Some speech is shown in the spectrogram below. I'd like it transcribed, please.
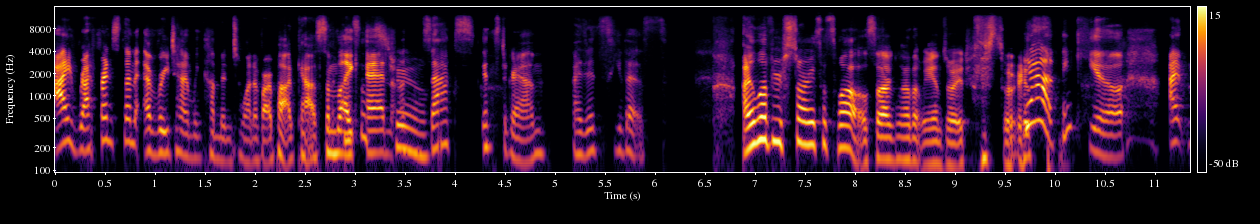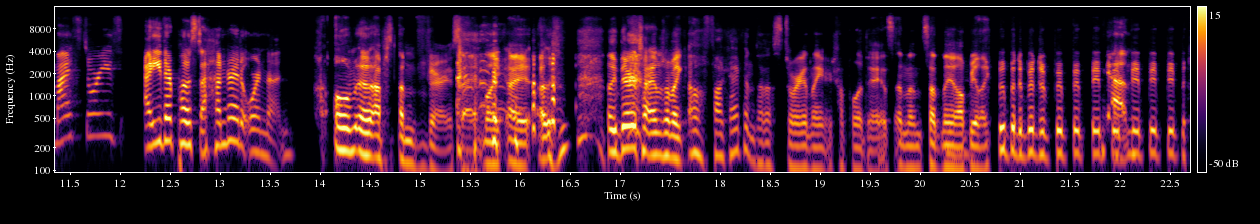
I reference them every time we come into one of our podcasts. I'm like and true. Zach's Instagram, I did see this. I love your stories as well. So I'm glad that we enjoyed the stories. Yeah, thank you. I my stories I either post a hundred or none. Oh, I'm, I'm, very sad. Like I, uh, like there are times where I'm like, oh fuck, I haven't done a story in like a couple of days, and then suddenly I'll be mm-hmm. like, boop, boop, boop, boop, boop, boop, Yeah. boop, boop, boop,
